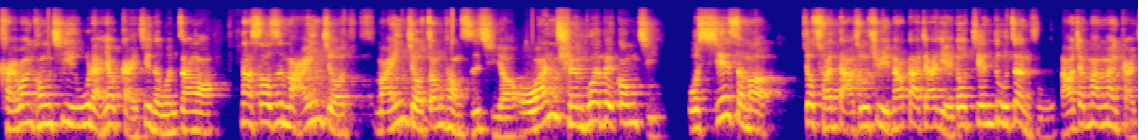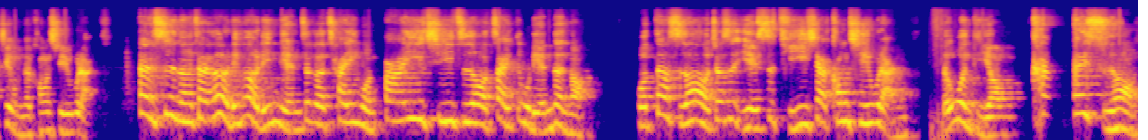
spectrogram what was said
台湾空气污染要改进的文章哦，那时候是马英九马英九总统时期哦，我完全不会被攻击，我写什么就传达出去，然后大家也都监督政府，然后就慢慢改进我们的空气污染。但是呢，在二零二零年这个蔡英文八一七之后再度连任哦，我那时候就是也是提一下空气污染的问题哦，开始哦，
